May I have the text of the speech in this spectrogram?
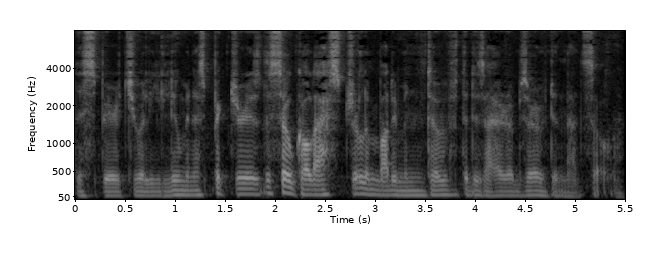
The spiritually luminous picture is the so called astral embodiment of the desire observed in that soul.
